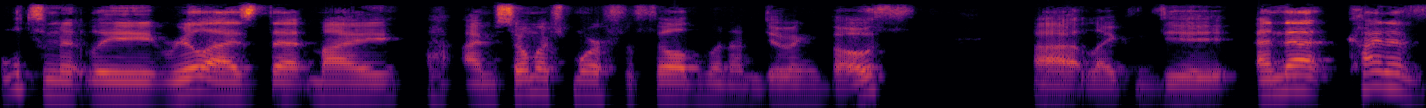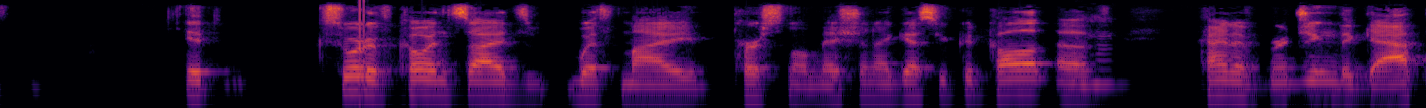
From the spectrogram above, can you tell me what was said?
ultimately realized that my I'm so much more fulfilled when I'm doing both. Uh, like the and that kind of it sort of coincides with my personal mission, I guess you could call it, of mm-hmm. kind of bridging the gap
